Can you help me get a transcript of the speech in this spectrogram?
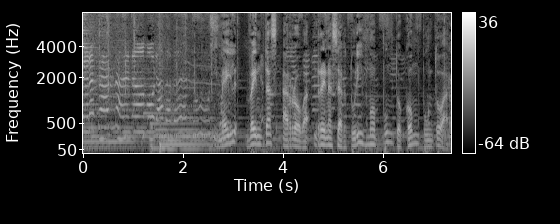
eterna enamorada Email ventas arroba renacerturismo.com.ar.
